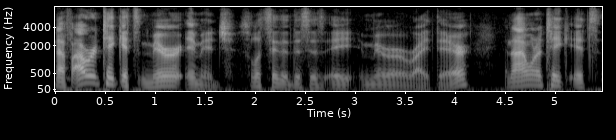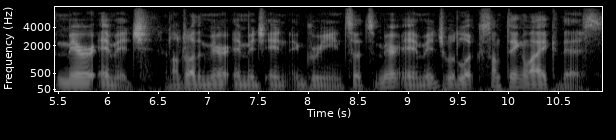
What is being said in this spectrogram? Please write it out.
Now, if I were to take its mirror image, so let's say that this is a mirror right there. And I want to take its mirror image. And I'll draw the mirror image in green. So its mirror image would look something like this.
